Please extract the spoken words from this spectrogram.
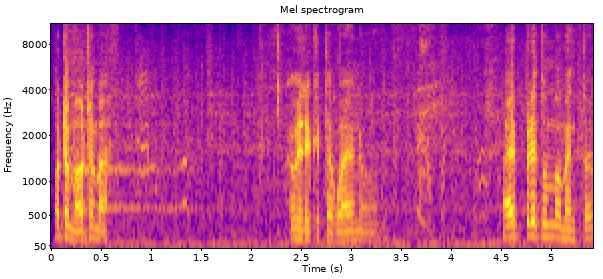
Otra más, otra más. A ver, es que está bueno. A ver, espérate un momento.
